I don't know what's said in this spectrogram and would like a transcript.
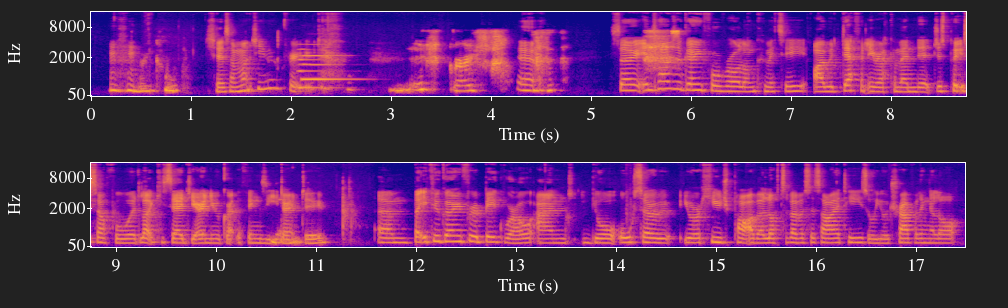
very cool. Shows how much you've improved. Growth. Yeah. So, in terms of going for a role on committee, I would definitely recommend it. Just put yourself forward. Like you said, you only regret the things that you Yeah. don't do. Um, but if you're going for a big role and you're also you're a huge part of a lot of other societies or you're traveling a lot,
